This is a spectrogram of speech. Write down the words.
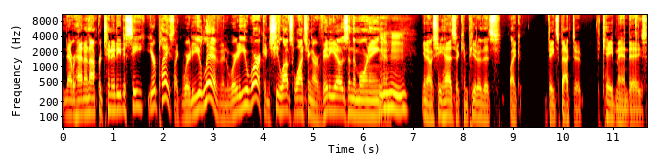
never had an opportunity to see your place. Like, where do you live and where do you work?" And she loves watching our videos in the morning. And mm-hmm. You know, she has a computer that's like dates back to the caveman days,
